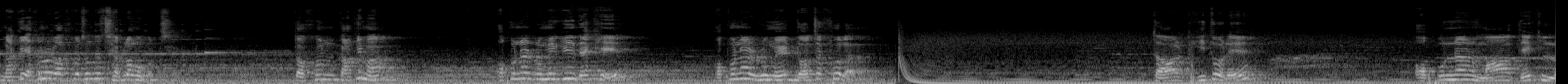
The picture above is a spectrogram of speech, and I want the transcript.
নাকি এখনও রাত পর্যন্ত ছ্যাবলামো করছে? তখন কাকিমা অপনার রুমে গিয়ে দেখে, অপনার রুমের দরজা খোলা। তার ভিতরে অপর্ণার মা দেখল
